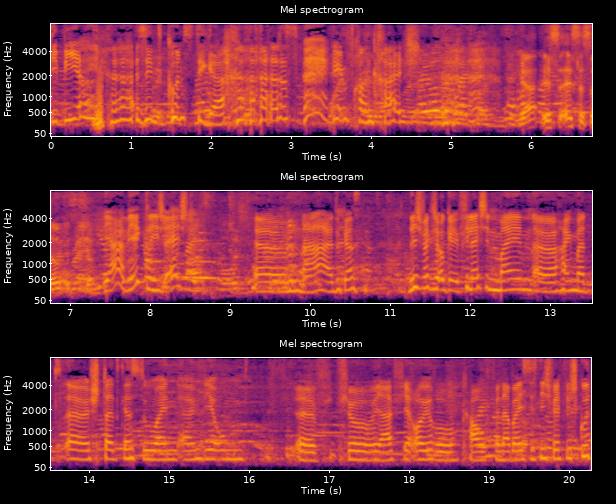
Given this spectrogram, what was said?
die Bier sind günstiger als in Frankreich. Ja, ist, ist es so? Ist so? Ja, wirklich, echt. Ähm, na, du kannst nicht wirklich, okay, vielleicht in meiner äh, Heimatstadt kannst du ein, ein Bier um äh, für ja, 4 Euro kaufen, aber es ist nicht wirklich gut.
